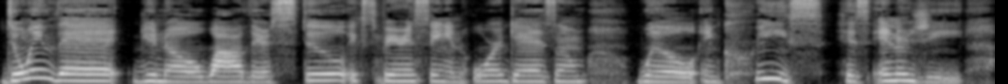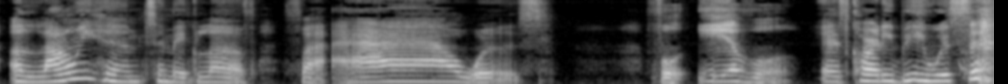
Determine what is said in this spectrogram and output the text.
Doing that, you know, while they're still experiencing an orgasm will increase his energy, allowing him to make love for hours, forever, as Cardi B would say.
